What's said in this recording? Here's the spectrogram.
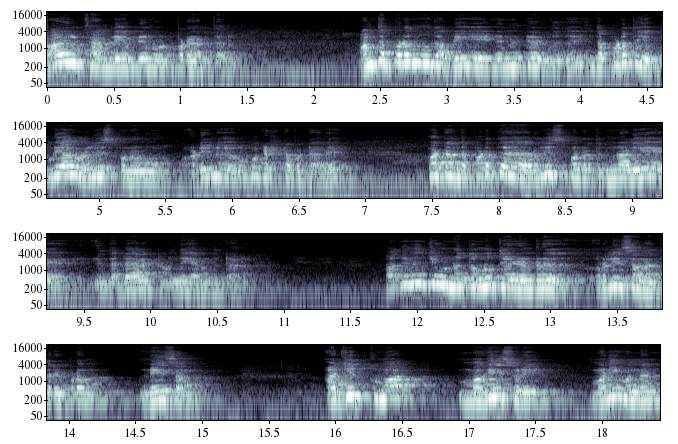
ராயல் ஃபேமிலி அப்படின்னு ஒரு படம் எடுத்தார். அந்த படம் வந்து அப்படியே நின்றுட்டே இருந்தது. இந்த படத்தை எப்படியாவது ரிலீஸ் பண்ணணும் அப்படின்னு ரொம்ப கஷ்டப்பட்டார். பட் அந்த படத்தை ரிலீஸ் பண்ணுறதுக்கு முன்னாடியே இந்த டைரக்டர் வந்து இறந்துட்டார். பதினஞ்சு ஒன்று தொண்ணூற்றேழு அன்று ரிலீஸ் ஆன திரைப்படம் நேசம். அஜித்குமார் மகேஸ்வரி மணிவண்ணன்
